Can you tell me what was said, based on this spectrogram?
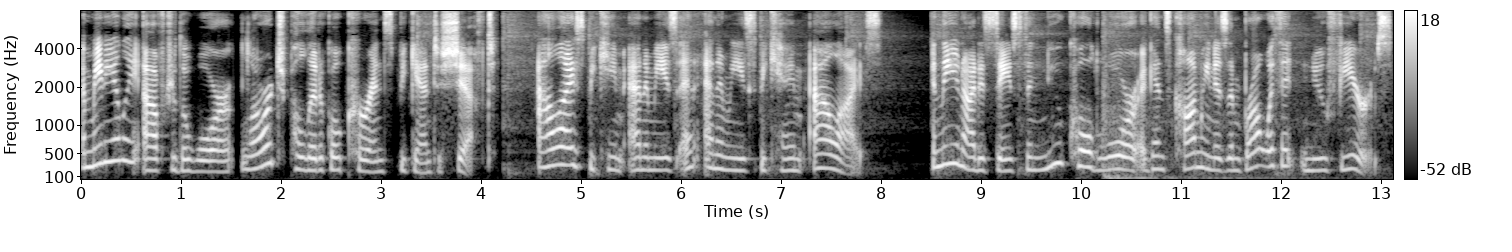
Immediately after the war, large political currents began to shift. Allies became enemies and enemies became allies. In the United States, the new Cold War against communism brought with it new fears.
